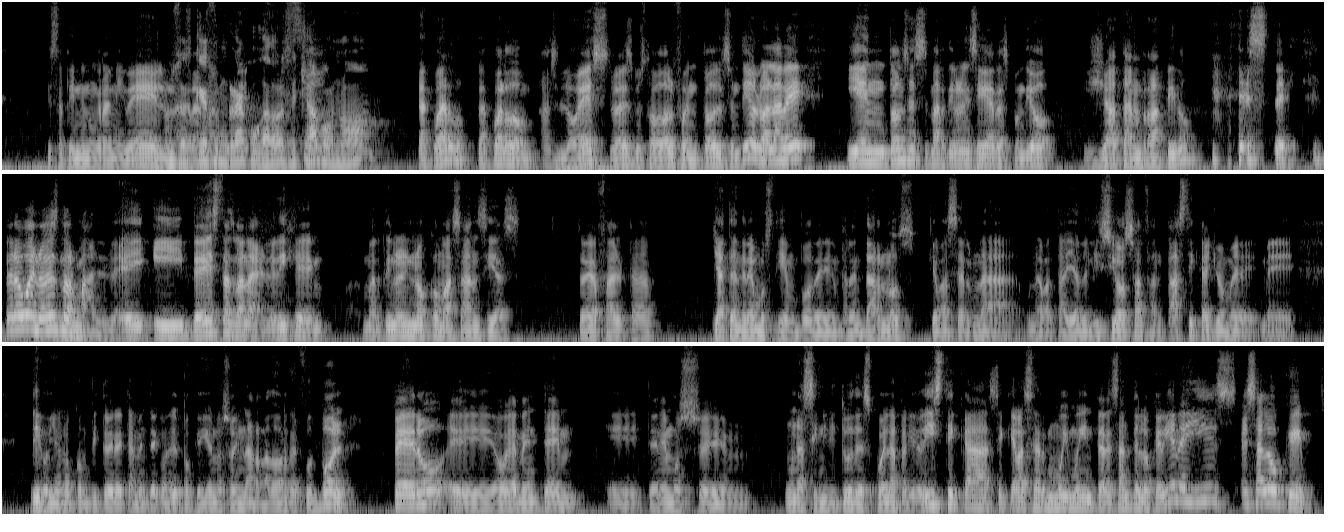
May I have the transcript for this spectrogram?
que está teniendo un gran nivel. Pues es que es un gran jugador ese chavo, ¿no? De acuerdo, de acuerdo, lo es, lo es Gustavo Adolfo en todo el sentido, lo alabé y entonces Martinoli enseguida respondió, ya tan rápido. Este, pero bueno, es normal. Eh, y de estas van a, le dije, Martinoli, no comas ansias, todavía falta. Ya tendremos tiempo de enfrentarnos, que va a ser una, una batalla deliciosa, fantástica. Yo me, digo, yo no compito directamente con él porque yo no soy narrador de fútbol, pero eh, obviamente eh, tenemos una similitud de escuela periodística, así que va a ser muy, muy interesante lo que viene y es, es algo que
